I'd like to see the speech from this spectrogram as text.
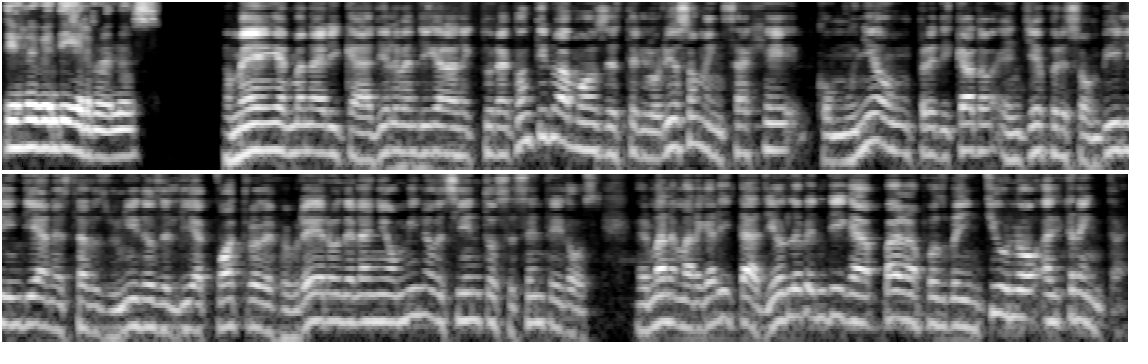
Dios le bendiga, hermanos. Amén, hermana Erika. Dios le bendiga la lectura. Continuamos este glorioso mensaje comunión predicado en Jeffersonville, Indiana, Estados Unidos, del día 4 de febrero del año 1962. Hermana Margarita, Dios le bendiga, párrafos 21 al 30.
